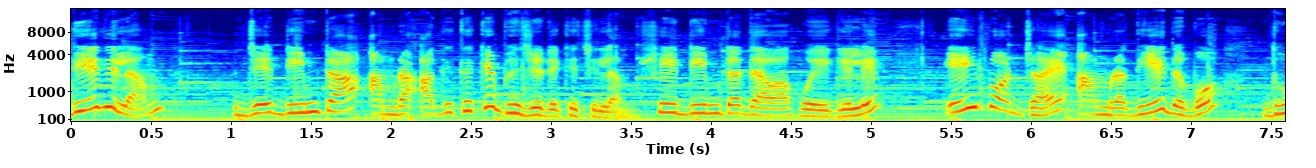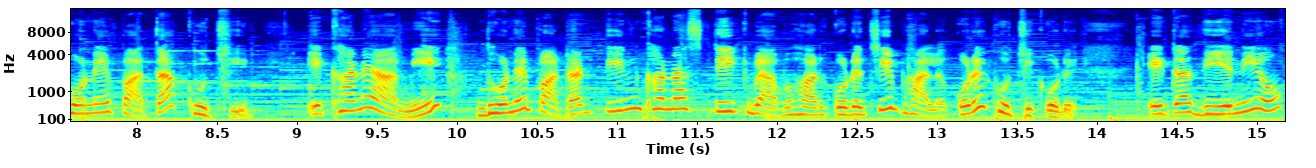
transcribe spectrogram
দিয়ে দিলাম যে ডিমটা আমরা আগে থেকে ভেজে রেখেছিলাম, সেই ডিমটা দেওয়া হয়ে গেলে এই পর্যায়ে আমরা দিয়ে দেব ধনে পাতা কুচি। এখানে আমি ধনে পাতার তিনখানা স্টিক ব্যবহার করেছি ভালো করে কুচি করে। এটা দিয়ে নিয়েও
